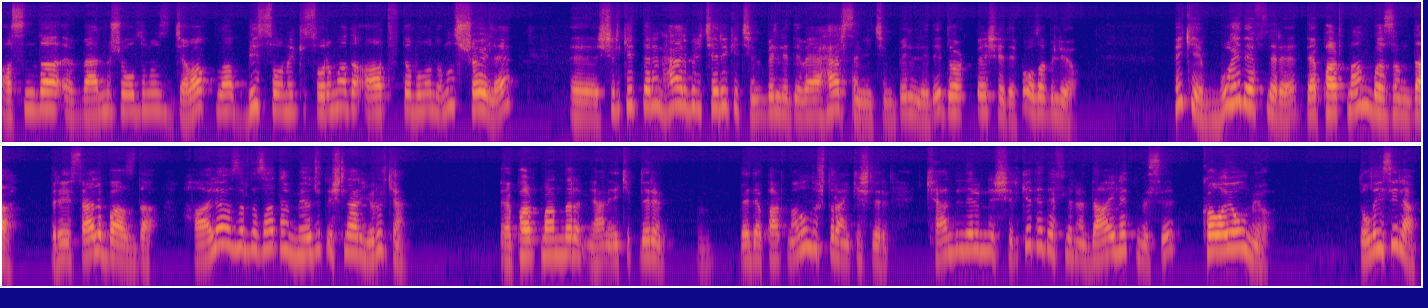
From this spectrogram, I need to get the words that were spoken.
Aslında e, vermiş olduğunuz cevapla bir sonraki soruma da atıfta bulunduğumuz şöyle. E, şirketlerin her bir çeyrek için belirlediği veya her sene için belirlediği 4-5 hedefi olabiliyor. Peki bu hedeflere departman bazında, bireysel bazda hali hazırda zaten mevcut işler yürürken departmanların yani ekiplerin ve departman oluşturan kişilerin kendilerini şirket hedeflerine dahil etmesi kolay olmuyor. Dolayısıyla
